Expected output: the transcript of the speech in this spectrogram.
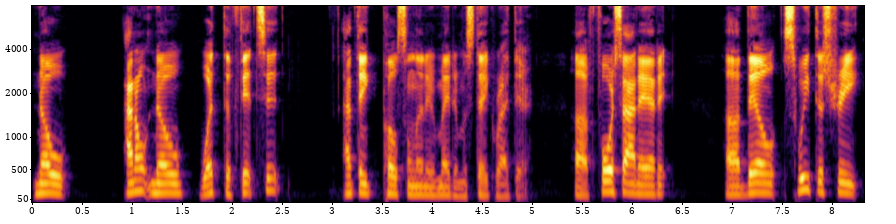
No, I don't know what the fits it. I think Post Millennial made a mistake right there. Uh, Forsyth added, uh, they'll sweep the street,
